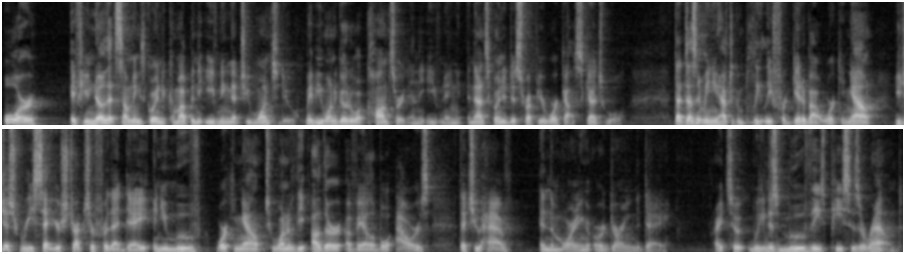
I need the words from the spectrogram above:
Or if you know that something's going to come up in the evening that you want to do, maybe you want to go to a concert in the evening and that's going to disrupt your workout schedule. That doesn't mean you have to completely forget about working out. You just reset your structure for that day and you move working out to one of the other available hours that you have in the morning or during the day. Right? So we can just move these pieces around.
